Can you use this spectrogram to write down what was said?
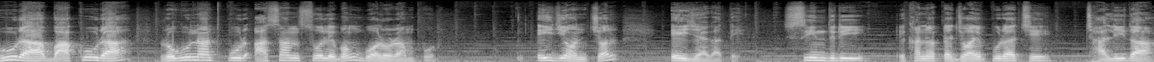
হুরা বাঁকুড়া, রঘুনাথপুর, আসানসোল এবং বলরামপুর। এই যে অঞ্চল, এই জায়গাতে। সিন্দ্রি, এখানেও একটা জয়পুর আছে, ঝালিদা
